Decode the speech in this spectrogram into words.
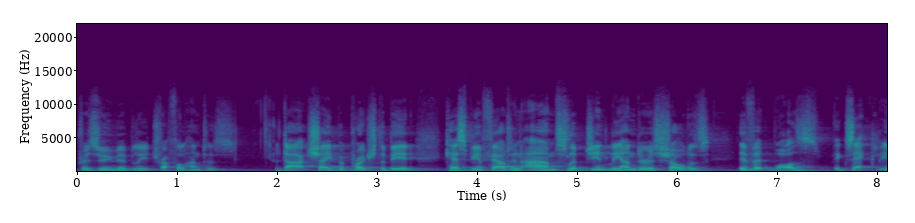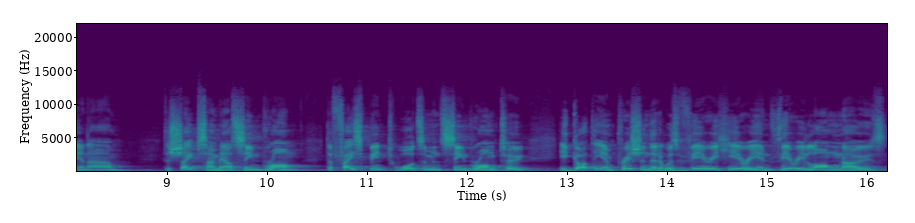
presumably truffle hunters. A dark shape approached the bed. Caspian felt an arm slip gently under his shoulders. If it was exactly an arm, the shape somehow seemed wrong. The face bent towards him and seemed wrong too. He got the impression that it was very hairy and very long nose,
